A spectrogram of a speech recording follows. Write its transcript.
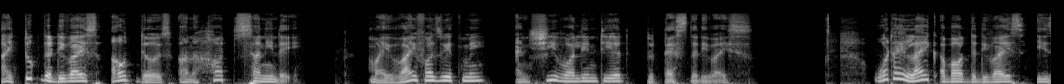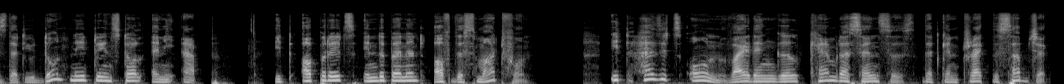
I took the device outdoors on a hot sunny day. My wife was with me and she volunteered to test the device. What I like about the device is that you don't need to install any app. It operates independent of the smartphone. It has its own wide-angle camera sensors that can track the subject.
